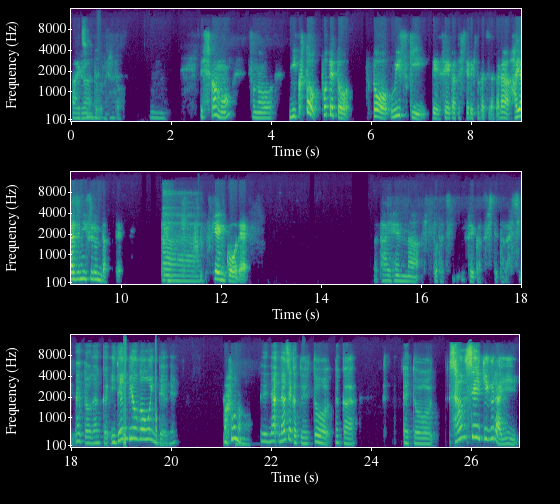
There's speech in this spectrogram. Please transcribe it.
アイルランドの人。うん、でしかも、その肉とポテトとウイスキーで生活してる人たちだから、早死にするんだって。不健康で。大変な人たち生活してたらしいよ。あとなんか遺伝病が多いんだよね。あ、そうなの？でななぜかというとなんか、えっと、3世紀ぐらい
